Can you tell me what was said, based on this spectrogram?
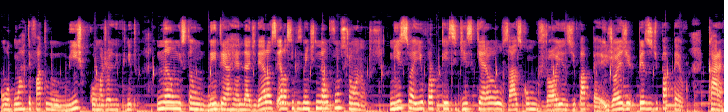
algum artefato místico como a joia do infinito não estão dentro da realidade delas, elas simplesmente não funcionam. Nisso aí o próprio Case disse que eram usados como joias de papel, joias de pesos de papel. Cara,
